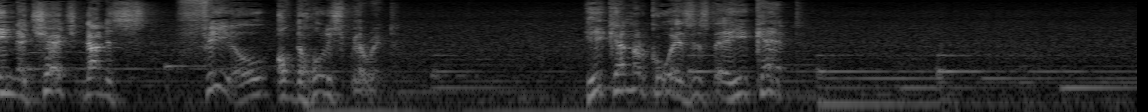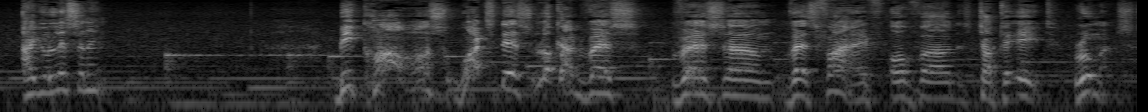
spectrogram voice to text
in a church that is filled of the Holy Spirit. He cannot coexist there. He can't. Are you listening? Because watch this. Look at verse verse um, verse five of uh, chapter eight, Romans.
